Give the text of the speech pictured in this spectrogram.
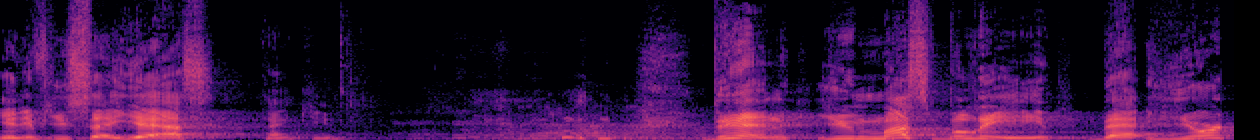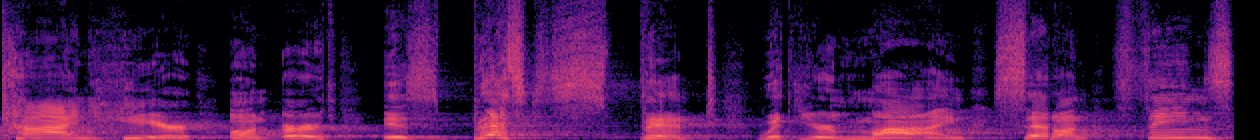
And if you say yes, thank you. then you must believe that your time here on earth is best spent with your mind set on things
